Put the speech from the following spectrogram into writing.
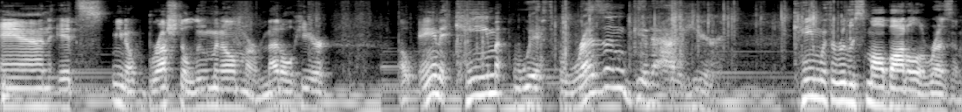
and it's, you know, brushed aluminum or metal here. Oh, and it came with resin. Get out of here. Came with a really small bottle of resin.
